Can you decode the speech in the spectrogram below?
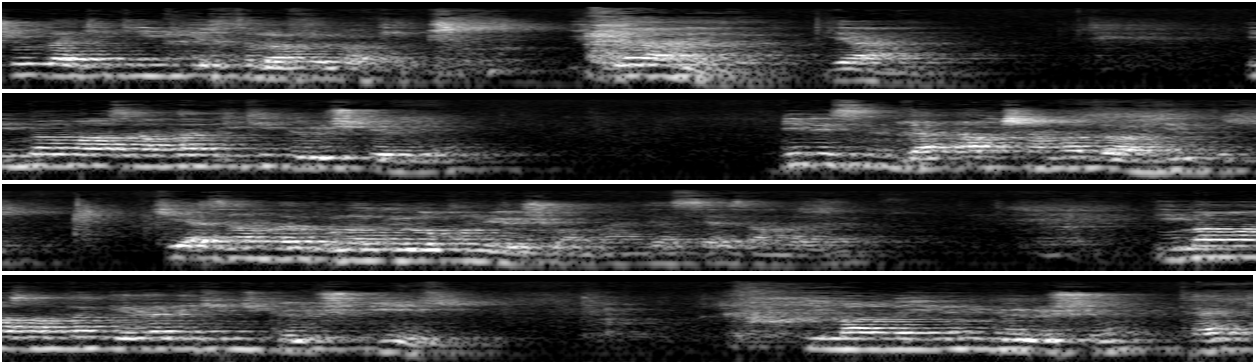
şuradaki gibi ihtilaflı vakittir. Yani, yani İmam-ı Azam'dan iki görüş geliyor. Birisinde akşama dahildir. Ki ezanlar buna göre okunuyor şu anda, yatsı ezanları. İmam-ı Azam'dan gelen ikinci görüş bir. İmameyn'in görüşü tek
